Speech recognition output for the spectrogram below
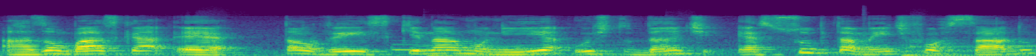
A razão básica é talvez que na harmonia o estudante é subitamente forçado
